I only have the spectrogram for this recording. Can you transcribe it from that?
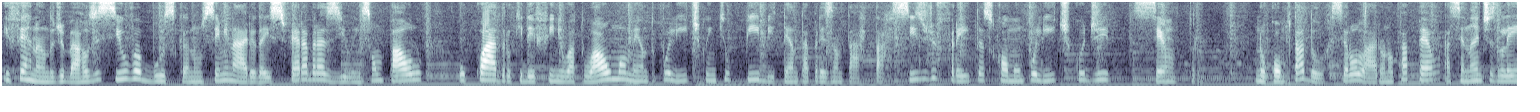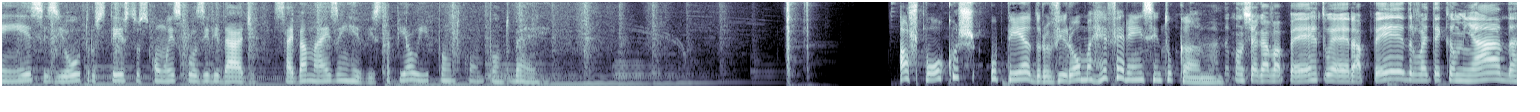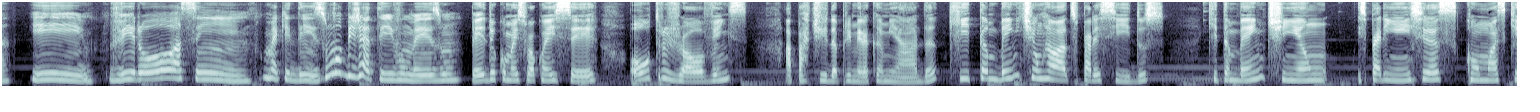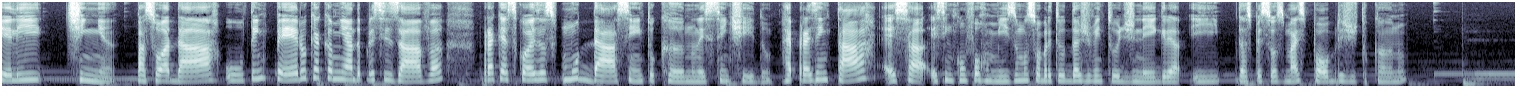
e Fernando de Barros e Silva busca, num seminário da Esfera Brasil em São Paulo, o quadro que define o atual momento político em que o PIB tenta apresentar Tarcísio de Freitas como um político de centro. No computador, celular ou no papel, assinantes leem esses e outros textos com exclusividade. Saiba mais em revistapiauí.com.br. Aos poucos, o Pedro virou uma referência em Tucano. Quando chegava perto, era Pedro, vai ter caminhada. E virou assim, como é que diz? Um objetivo mesmo. Pedro começou a conhecer outros jovens a partir da primeira caminhada, que também tinham relatos parecidos, que também tinham experiências como as que ele tinha. Passou a dar o tempero que a caminhada precisava para que as coisas mudassem em Tucano nesse sentido. Representar essa, esse inconformismo, sobretudo da juventude negra e das pessoas mais pobres de Tucano.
